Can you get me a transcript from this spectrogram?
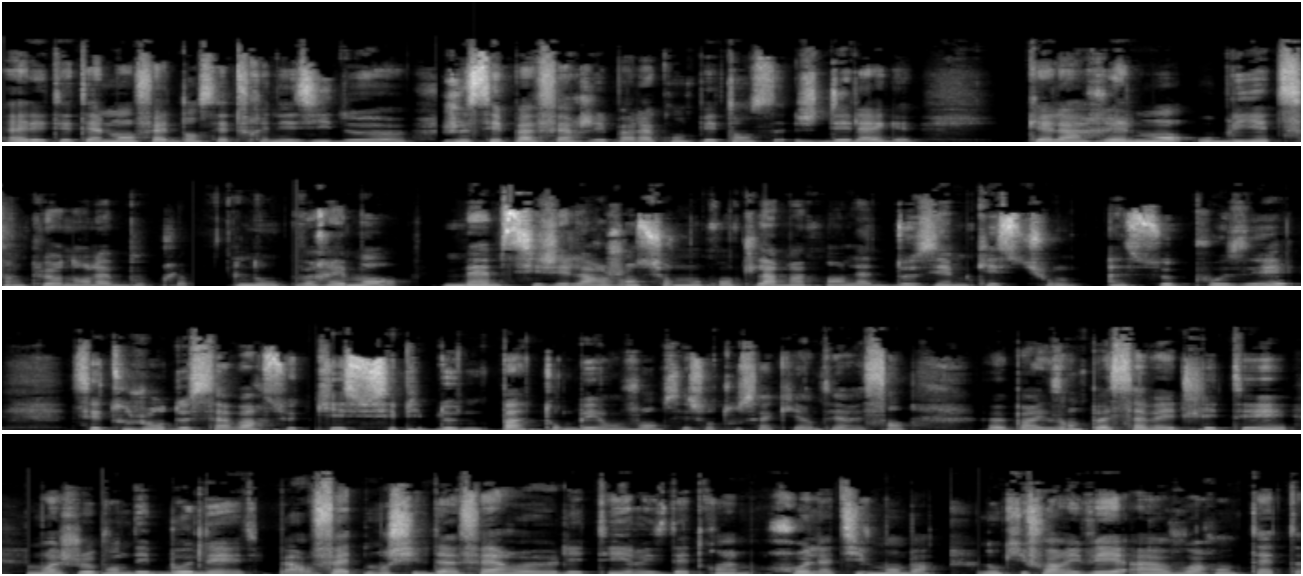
elle était tellement en fait dans cette frénésie de euh, je sais pas faire, j'ai pas la compétence, je délègue, qu'elle a réellement oublié de s'inclure dans la boucle. Donc vraiment, même si j'ai l'argent sur mon compte là maintenant, la deuxième question à se poser, c'est toujours de savoir ce qui est susceptible de ne pas tomber en vente. C'est surtout ça qui est intéressant. Euh, par exemple, ça va être l'été. Moi, je vends des bonnets. Bah, en fait, mon chiffre d'affaires euh, l'été, il risque d'être quand même relativement bas. Donc, il faut arriver à avoir en tête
